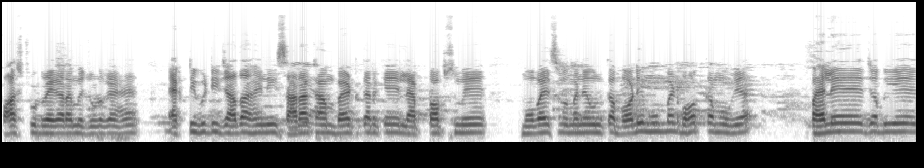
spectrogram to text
फास्ट फ़ूड वगैरह में जुड़ गए हैं। एक्टिविटी ज़्यादा है नहीं। सारा काम बैठ करके लैपटॉप्स में मोबाइल्स में मैंने उनका बॉडी मूवमेंट बहुत कम हो गया। पहले जब ये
